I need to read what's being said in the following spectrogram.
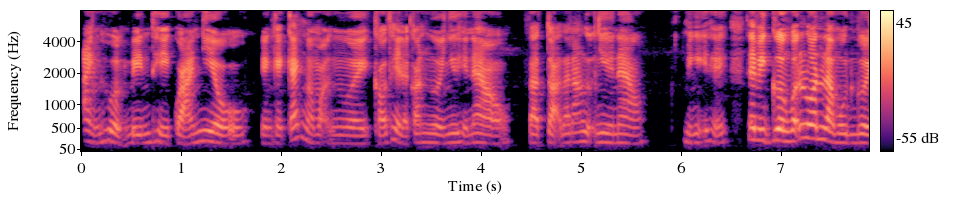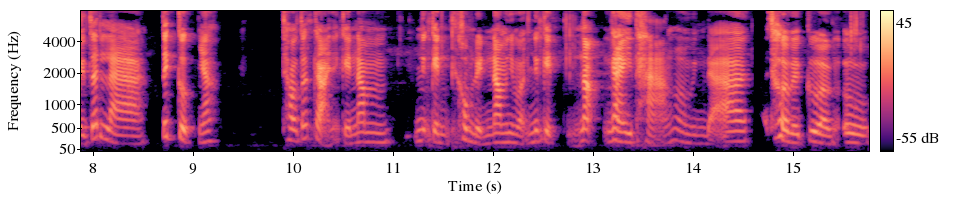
ảnh hưởng đến thế quá nhiều đến cái cách mà mọi người có thể là con người như thế nào và tỏa ra năng lượng như thế nào mình nghĩ thế. Tại vì cường vẫn luôn là một người rất là tích cực nhá. Theo tất cả những cái năm những cái không đến năm nhưng mà những cái năm, ngày tháng mà mình đã chơi với cường ừ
